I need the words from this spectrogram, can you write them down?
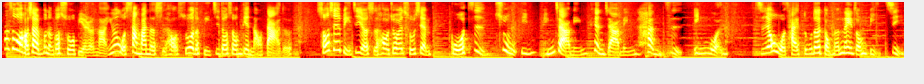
但是我好像也不能够说别人啦，因为我上班的时候，所有的笔记都是用电脑打的。手写笔记的时候就会出现国字、注音、平假名、片假名、汉字、英文，只有我才读得懂的那种笔记。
